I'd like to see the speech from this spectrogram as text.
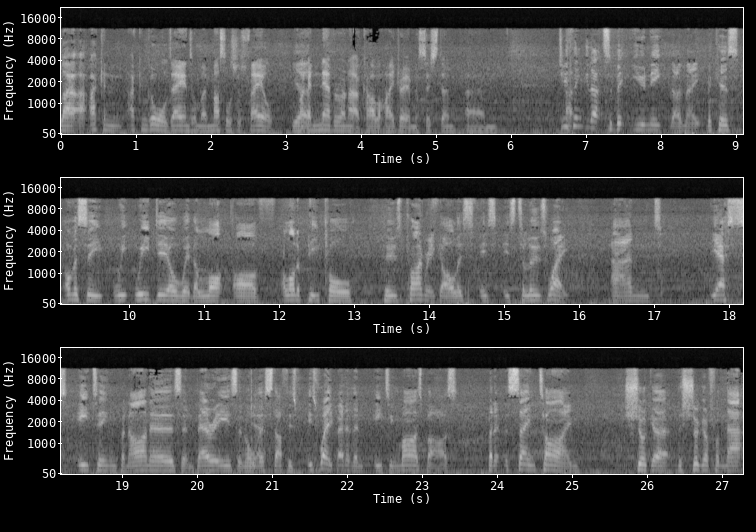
Like I, I can I can go all day until my muscles just fail. Yeah. Like I never run out of carbohydrate in my system. Um, Do you Uh, think that's a bit unique though, mate? Because obviously we, we deal with a lot of a lot of people whose primary goal is, is, is to lose weight. And yes, eating bananas and berries and all Yeah. this stuff is, is way better than eating Mars bars. But at the same time, sugar the sugar from that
